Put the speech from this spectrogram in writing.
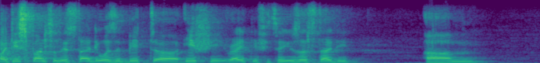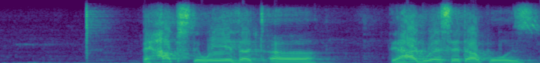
participants of the study was a bit uh, iffy, right? If it's a user study. Um, perhaps the way that uh, the hardware setup was,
